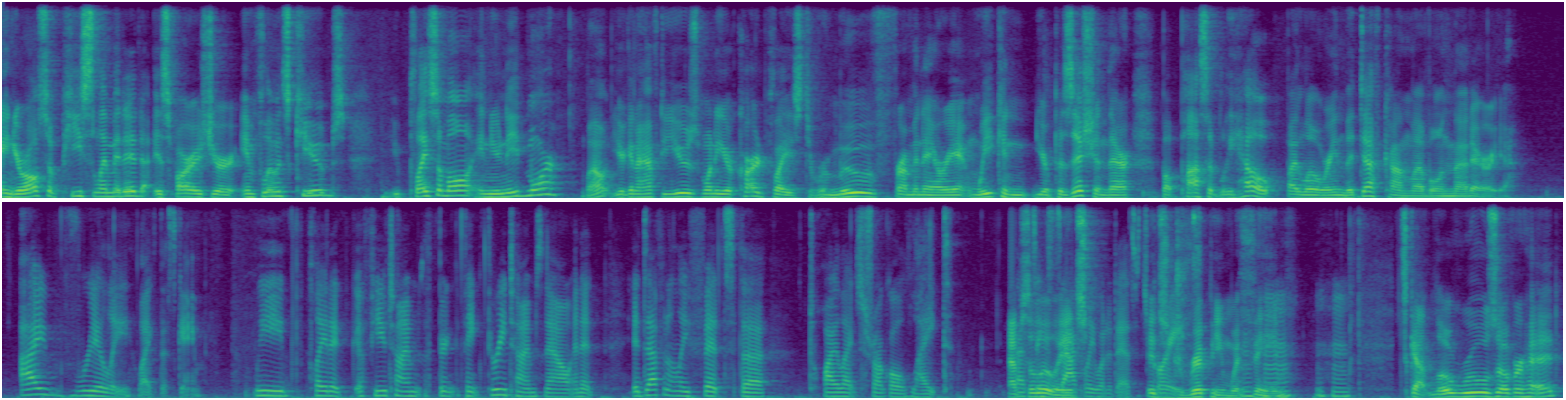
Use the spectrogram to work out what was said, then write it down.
And you're also piece limited as far as your influence cubes. You place them all and you need more, well, you're going to have to use one of your card plays to remove from an area and weaken your position there, but possibly help by lowering the DEFCON level in that area. I really like this game. We've played it a few times, I think three times now, and it it definitely fits the Twilight Struggle light. Absolutely. That's exactly it's, what it is. It's, it's great. dripping with mm-hmm, theme. Mm-hmm. It's got low rules overhead.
